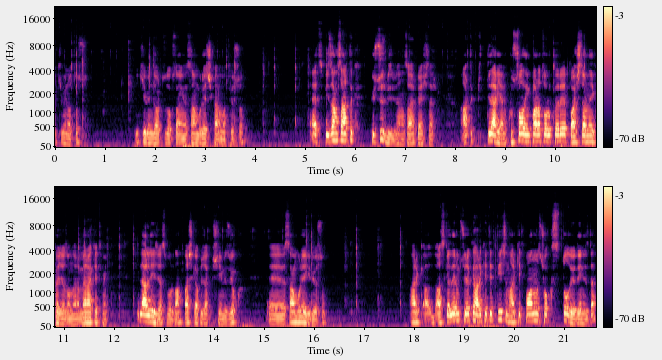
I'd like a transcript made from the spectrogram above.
2030. 2497 sen buraya çıkarma atıyorsun. Evet Bizans artık güçsüz biz Bizans arkadaşlar. Artık bittiler yani. Kutsal imparatorlukları başlarına yıkacağız onlara merak etmeyin. İlerleyeceğiz buradan. Başka yapacak bir şeyimiz yok. Ee, sen buraya giriyorsun. Harek- askerlerim sürekli hareket ettiği için hareket puanımız çok kısıtlı oluyor denizde.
